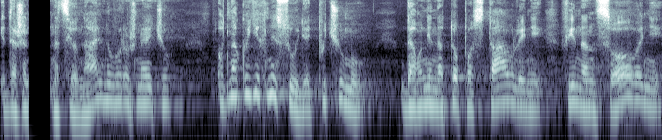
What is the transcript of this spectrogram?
і навіть національну ворожнечу. Однак їх не судять. Почому? Да вони на то поставлені, фінансовані,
